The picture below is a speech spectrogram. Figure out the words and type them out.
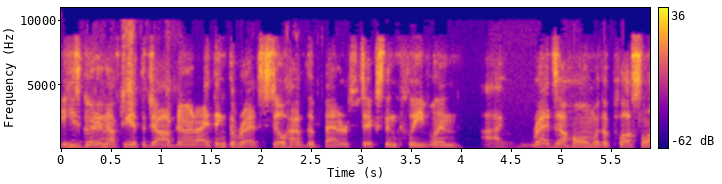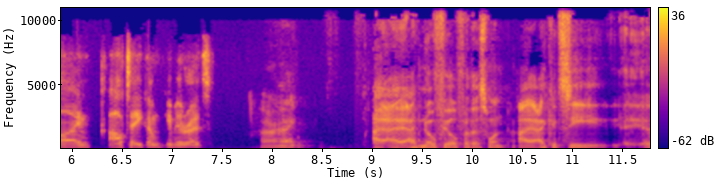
he's good enough to get the job done. I think the Reds still have the better sticks than Cleveland. I, Reds at home with a plus line. I'll take them. Give me the Reds. All right. I, I have no feel for this one. I, I could see uh,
